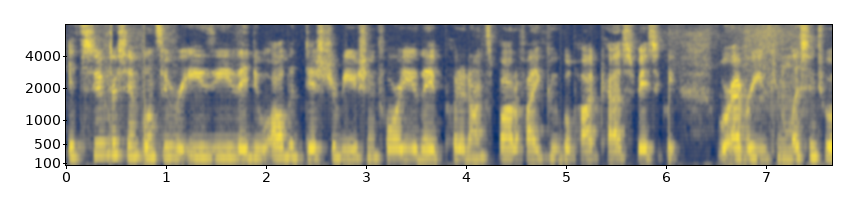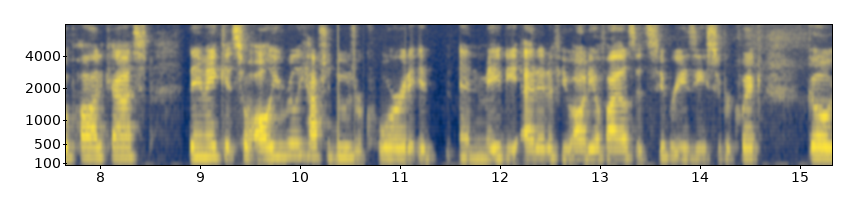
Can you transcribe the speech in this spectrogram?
it's super simple and super easy. They do all the distribution for you. They put it on Spotify, Google Podcasts, basically wherever you can listen to a podcast. They make it so all you really have to do is record it and maybe edit a few audio files. It's super easy, super quick. Go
